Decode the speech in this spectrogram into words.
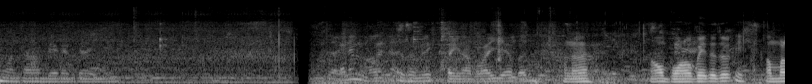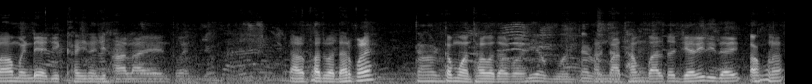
મોઢામાં બે ટકા આવી જાય તમે ખાઈને આપણે આવી ગયા બધા અને હું ભણો ભાઈ તો જો કે હમણાં મંડે હજી ખાઈને હજી હાલ આવે તો દાળ ભાત વધારે પડે તો મોથાળ વધારે પડે માથામાં બાલ તો ઝેરી દીધા હમણાં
